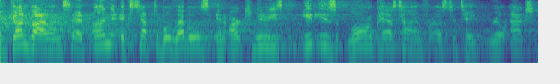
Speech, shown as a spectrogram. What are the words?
With gun violence at unacceptable levels in our communities, it is long past time for us to take real action.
